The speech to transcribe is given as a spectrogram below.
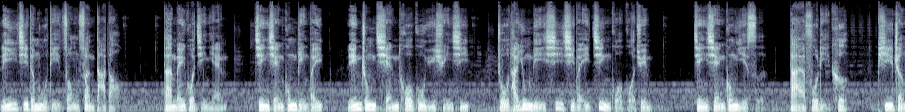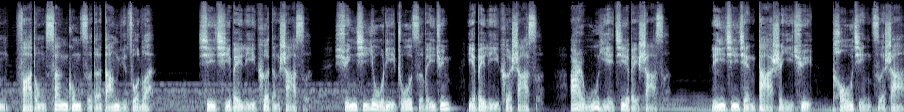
骊姬的目的总算达到。但没过几年，晋献公病危，临终前托孤于荀息，助他拥立西岐为晋国国君。晋献公一死，大夫李克批正发动三公子的党羽作乱，西岐被李克等杀死。荀息又立卓子为君，也被李克杀死。二五也皆被杀死，骊姬见大势已去，投井自杀。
